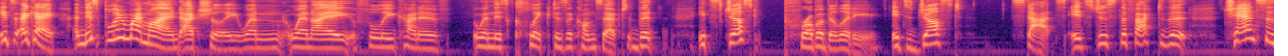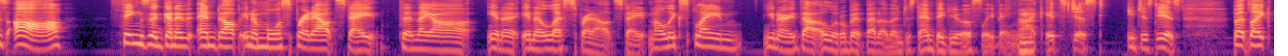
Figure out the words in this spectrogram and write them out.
It's okay. And this blew my mind actually when when I fully kind of when this clicked as a concept that it's just probability. It's just stats. It's just the fact that chances are things are going to end up in a more spread out state than they are in a in a less spread out state. And I'll explain, you know, that a little bit better than just ambiguously being mm. like it's just it just is. But like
